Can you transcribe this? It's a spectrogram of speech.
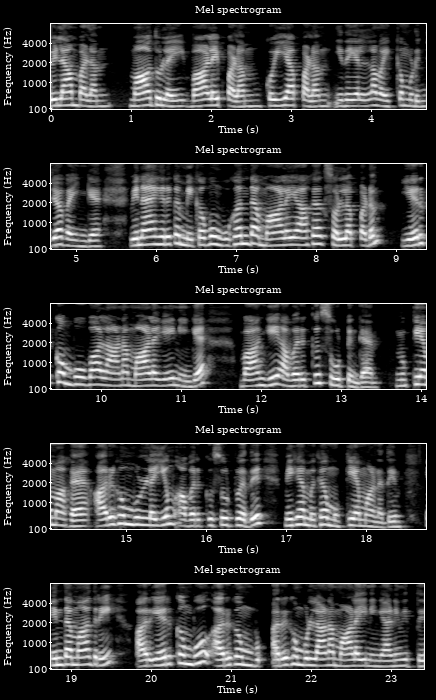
விளாம்பழம் மாதுளை வாழைப்பழம் கொய்யாப்பழம் இதையெல்லாம் வைக்க முடிஞ்சால் வைங்க. விநாயகருக்கு மிகவும் உகந்த மாலையாக சொல்லப்படும் எருக்கம்பூவால் ஆன மாலையை நீங்கள் வாங்கி அவருக்கு சூட்டுங்க. முக்கியமாக அருகம்புல்லையும் அவருக்கு சூட்டுவது மிக மிக முக்கியமானது. இந்த மாதிரி அரு எருக்கம்பூ அருகம்பு அருகம்புல்லான மாலை நீங்கள் அணிவித்து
